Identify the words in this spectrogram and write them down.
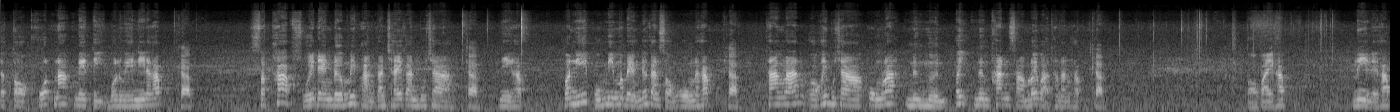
จะต่อโคดนะเมติบริเวณนี้นะครับ ครับ สภาพสวยแดงเดิมไม่ผ่านการใช้การบูชา ครับ นี่ครับ วันนี้ผมมีมาแบ่งด้วยกัน 2 องค์นะครับ ครับ ทางร้านออกให้บูชาองค์ละ10,000เอ้ย1,300บาทเท่านั้นครับ ครับ ต่อไปครับ นี่เลยครับ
